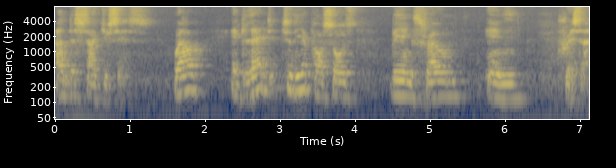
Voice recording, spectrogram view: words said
and the Sadducees. Well, it led to the apostles being thrown in prison.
